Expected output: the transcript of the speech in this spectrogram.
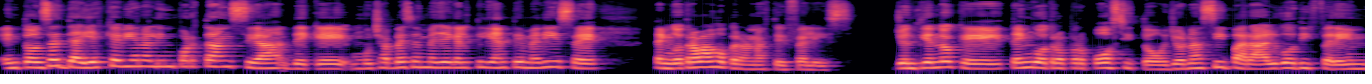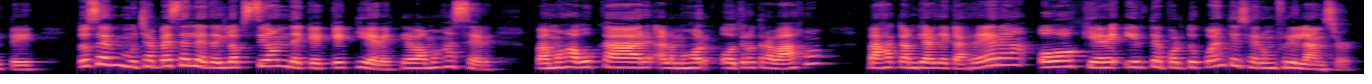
Entonces, de ahí es que viene la importancia de que muchas veces me llega el cliente y me dice, tengo trabajo, pero no estoy feliz. Yo entiendo que tengo otro propósito, yo nací para algo diferente. Entonces, muchas veces le doy la opción de que, ¿qué quieres? ¿Qué vamos a hacer? ¿Vamos a buscar a lo mejor otro trabajo? ¿Vas a cambiar de carrera? ¿O quieres irte por tu cuenta y ser un freelancer?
